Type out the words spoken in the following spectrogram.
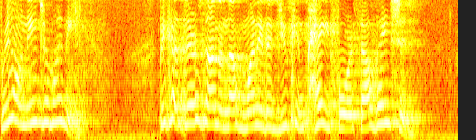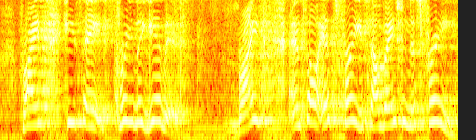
We don't need your money because there's not enough money that you can pay for salvation, right? He's saying freely give it, right? And so it's free. Salvation is free.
